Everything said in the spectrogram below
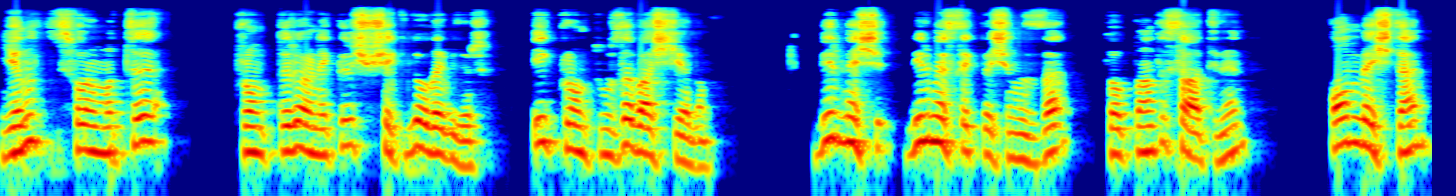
Yanıt formatı promptları örnekleri şu şekilde olabilir. İlk promptumuzda başlayalım. Bir, meş- bir meslektaşınızla toplantı saatinin 15'ten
